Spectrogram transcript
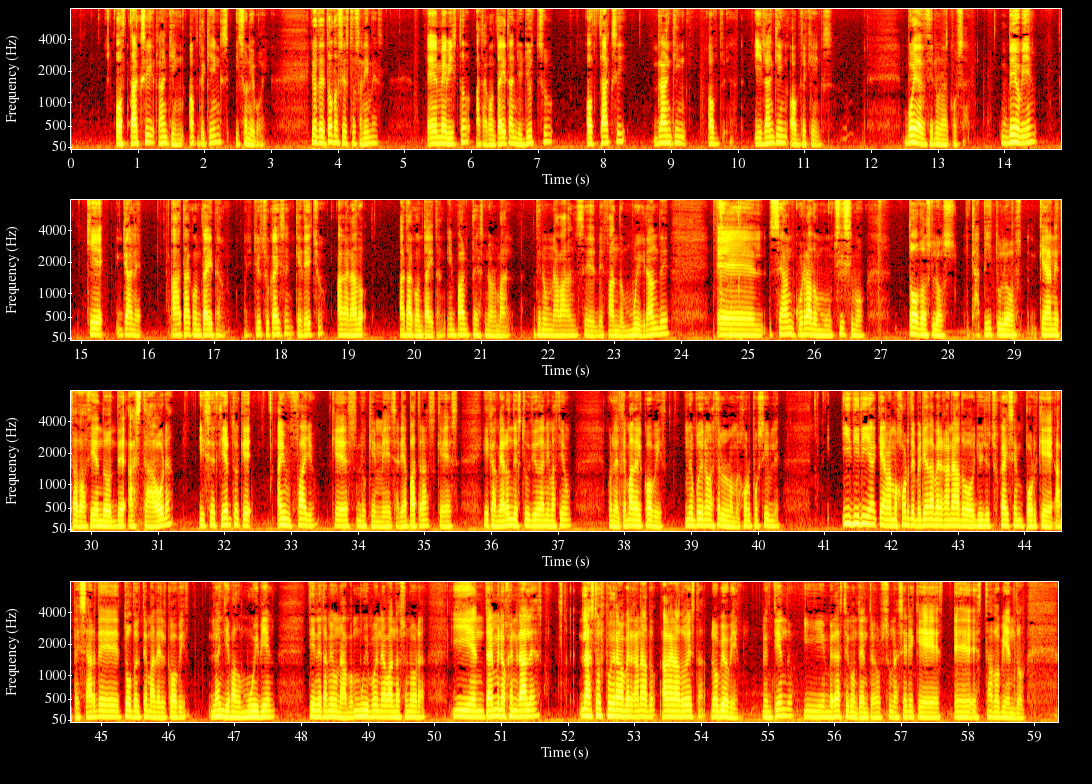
Of Taxi, Ranking of the Kings y Sony Boy. Yo de todos estos animes eh, me he visto Attack on Titan, Jujutsu, Of Taxi, Ranking of y Ranking of the Kings. Voy a decir una cosa. Veo bien que gane Attack on Titan Jujutsu Kaisen, que de hecho ha ganado Attack on Titan. Y en parte es normal. Tiene un avance de fandom muy grande. se han currado muchísimo todos los capítulos que han estado haciendo de hasta ahora. Y es cierto que hay un fallo, que es lo que me echaría para atrás, que es y cambiaron de estudio de animación con el tema del COVID. No pudieron hacerlo lo mejor posible. Y diría que a lo mejor debería de haber ganado Jujutsu Kaisen porque a pesar de todo el tema del COVID, lo han llevado muy bien. Tiene también una muy buena banda sonora. Y en términos generales, las dos podrían haber ganado. Ha ganado esta, lo veo bien lo entiendo y en verdad estoy contento. Es una serie que he estado viendo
